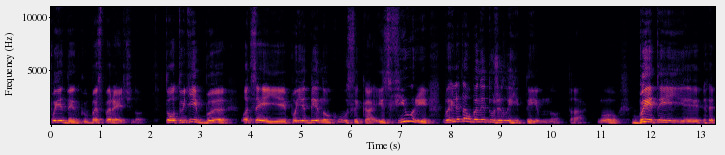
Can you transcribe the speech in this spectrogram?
поєдинку, безперечно, то тоді б оцей поєдинок Усика із Ф'юрі виглядав би не дуже легітимно. Так. Ну, битий е,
